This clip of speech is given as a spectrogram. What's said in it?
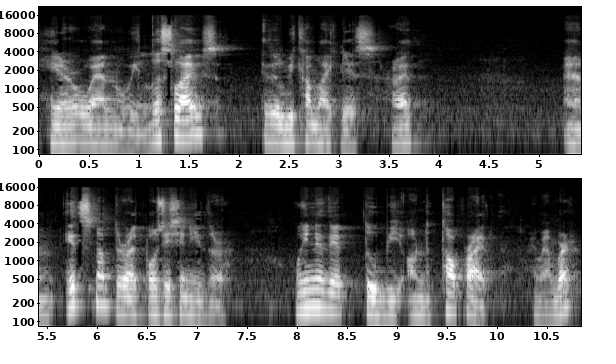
Here when we lose lives, it will become like this, right? And it's not the right position either. We need it to be on the top right, remember?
